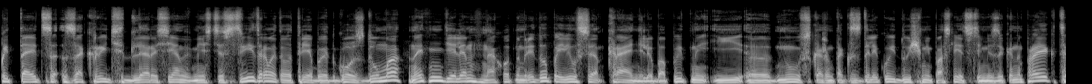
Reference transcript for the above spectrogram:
пытается закрыть для россиян вместе с Твиттером. Этого требует Госдума. На этой неделе на охотном ряду появился крайне любопытный и, э, ну, скажем так, с далеко идущими последствиями законопроект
